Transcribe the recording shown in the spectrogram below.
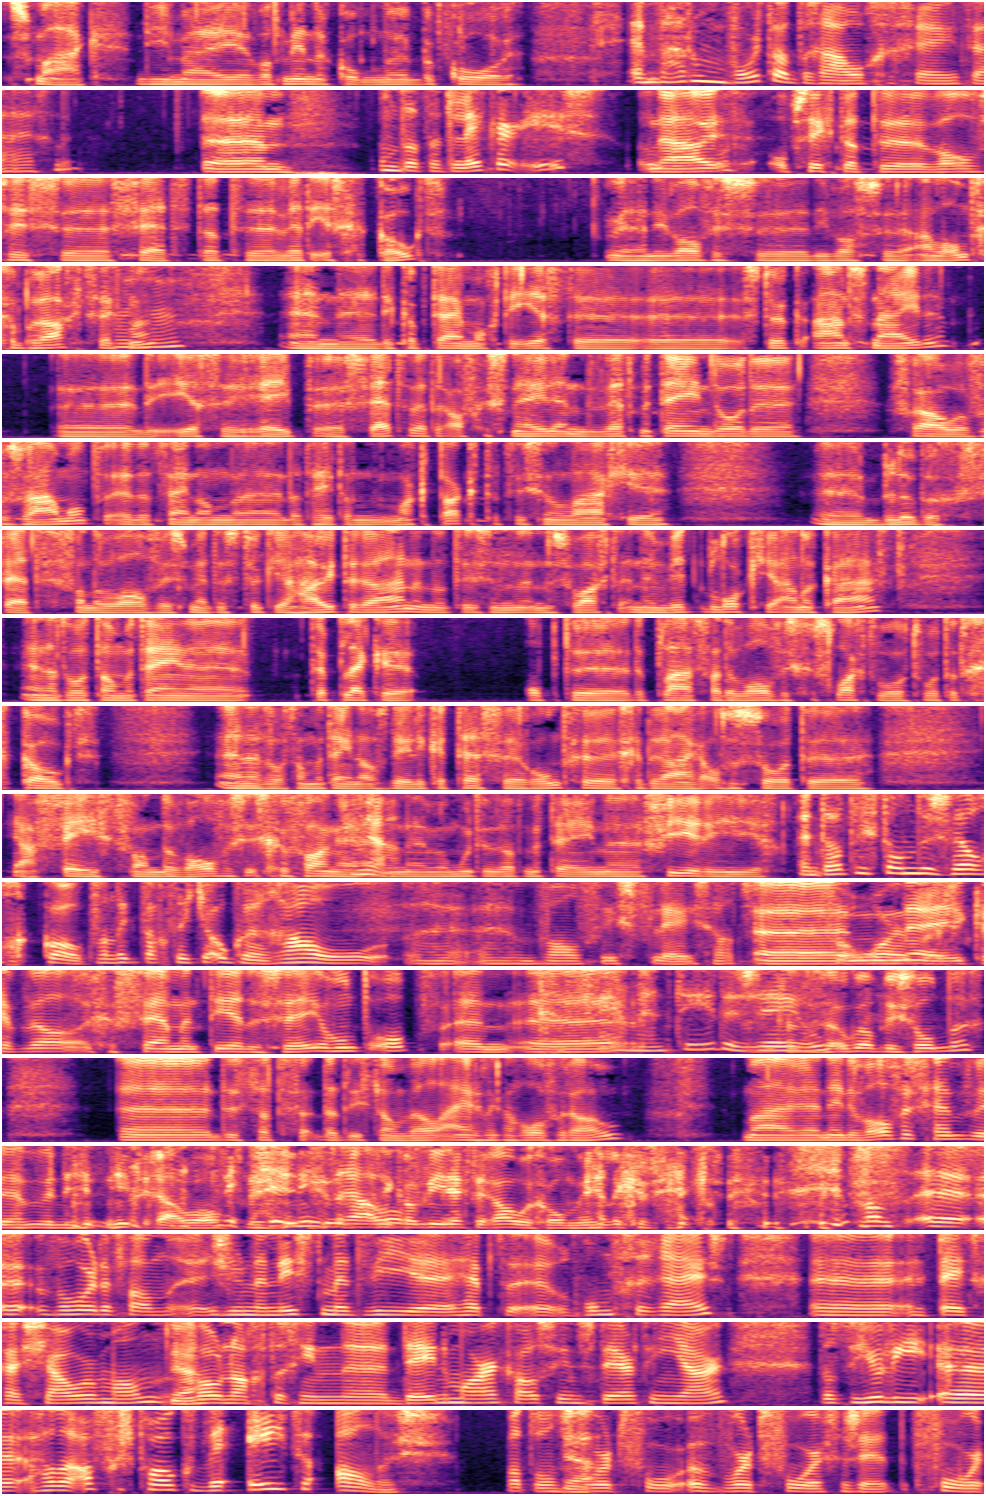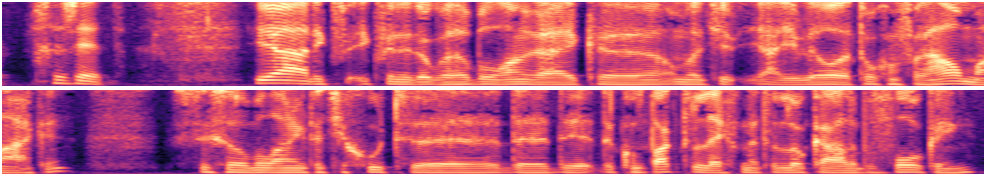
smaak. Die mij wat minder kon bekoren. En waarom wordt dat rauw gegeten eigenlijk? Um, omdat het lekker is? Nou, op zich dat uh, walvisvet, uh, dat uh, werd eerst gekookt. die walvis die was aan land gebracht, zeg maar. Mhm. En de kapitein mocht de eerste stuk aansnijden. de eerste reep vet werd er afgesneden en werd meteen door de vrouwen verzameld. dat, zijn dan, dat heet dan maktak. Dat is een laagje blubber vet van de walvis met een stukje huid eraan. En dat is een, een zwart en een wit blokje aan elkaar. En dat wordt dan meteen ter plekke op de, de plaats waar de walvis geslacht wordt, wordt het gekookt. En het wordt dan meteen als delicatesse rondgedragen. Als een soort uh, ja, feest van de walvis is gevangen. En uh, we moeten dat meteen uh, vieren hier. En dat is dan dus wel gekookt? Want ik dacht dat je ook een rauw walvisvlees had Nee, ik heb wel gefermenteerde zeehond op. En, gefermenteerde zeehond? Dat is ook wel bijzonder. dus dat, dat is dan wel eigenlijk half rauw. Maar eh, nee, de walvis hebben we, hebben we niet, rauw op. Nee, niet rauw ik ook niet echt rouwig om, eerlijk gezegd. Want uh, we hoorden van journalisten met wie je hebt rondgereisd. Petra Schauerman, woonachtig in Denemarken al sinds 13 jaar. Dat jullie hadden afgesproken, we eten alles wat ons wordt, voor, wordt voorgezet, voorgezet. Ja, ik, ik vind het ook wel heel belangrijk, omdat je, ja, je wil toch een verhaal maken. Dus het is heel belangrijk dat je goed uh, de, de, de, contacten legt met de lokale bevolking.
